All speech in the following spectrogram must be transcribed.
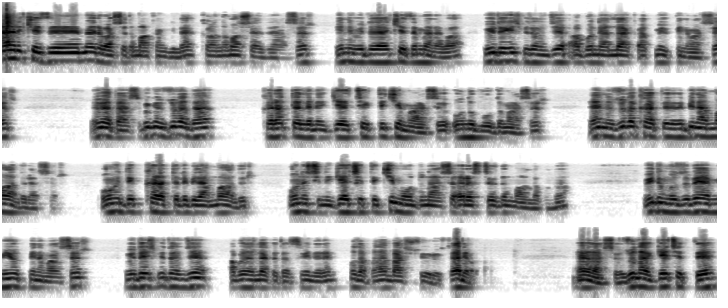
Herkese merhaba başladım Hakan Güler. Kanalıma hoş geldiniz arkadaşlar. Yeni videoda herkese merhaba. Videoya geçmeden önce abone like atmayı unutmayın arkadaşlar. Evet arkadaşlar bugün Zula'da karakterlerin gerçekteki maaşı onu buldum arkadaşlar. Yani Zula karakterini bilen vardır arkadaşlar. Oyundaki karakteri bilen vardır. Onun için gerçekte kim olduğunu arkadaşlar araştırdım valla bunu. Videomuzu beğenmeyi unutmayın arkadaşlar. Videoya geçmeden önce abone like atarsa sevinirim. O zaman başlıyoruz. Hadi bakalım. Evet arkadaşlar Zula gerçekte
